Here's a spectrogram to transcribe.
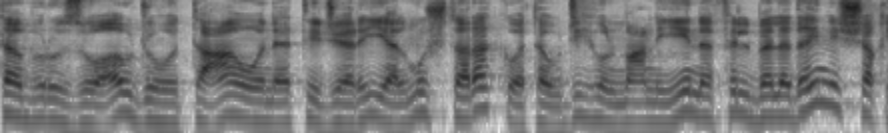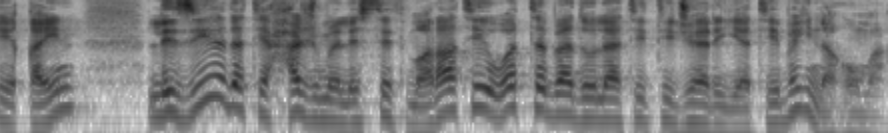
تبرز أوجه التعاون التجاري المشترك وتوجيه المعنيين في البلدين الشقيقين الشقيقين لزيادة حجم الاستثمارات والتبادلات التجارية بينهما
